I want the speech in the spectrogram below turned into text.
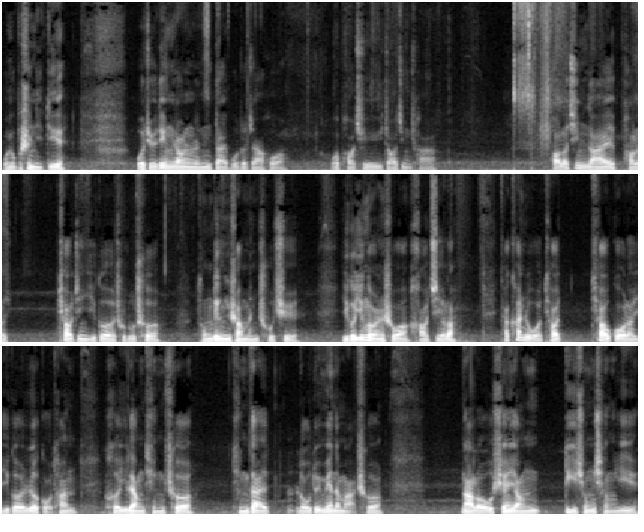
我又不是你爹。”我决定让人逮捕这家伙。我跑去找警察，跑了进来，跑了，跳进一个出租车，从另一扇门出去。一个英国人说：“好极了。”他看着我跳，跳过了一个热狗摊和一辆停车，停在楼对面的马车。那楼宣扬弟兄情谊，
